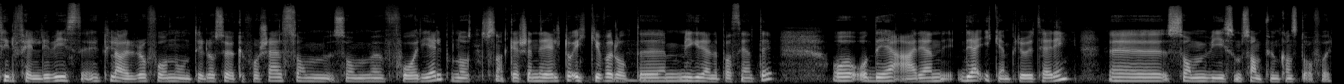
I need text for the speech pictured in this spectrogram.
tilfeldigvis klarer å få noen til å søke for seg, som, som får hjelp. Nå snakker jeg generelt og ikke i forhold til migrenepasienter. Og, og det, er en, det, er ikke en prioritering eh, som vi som samfunn kan stå for.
